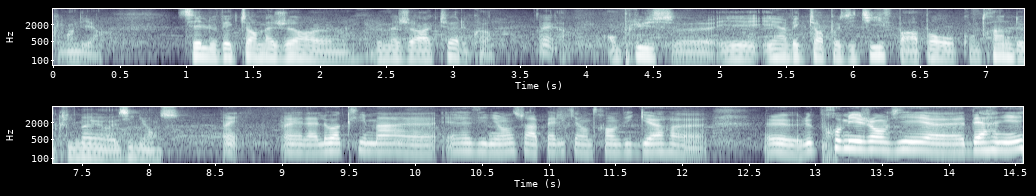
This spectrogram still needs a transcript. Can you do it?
comment dire, c'est le vecteur majeur, le majeur actuel, quoi. Ouais. En plus, et, et, un vecteur positif par rapport aux contraintes de climat et résilience. Oui, ouais, la loi climat et résilience, je rappelle, qui est entrée en vigueur euh, le 1er janvier euh, dernier.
